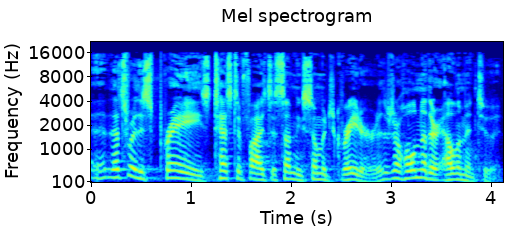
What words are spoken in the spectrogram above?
That's where this praise testifies to something so much greater. There's a whole other element to it.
